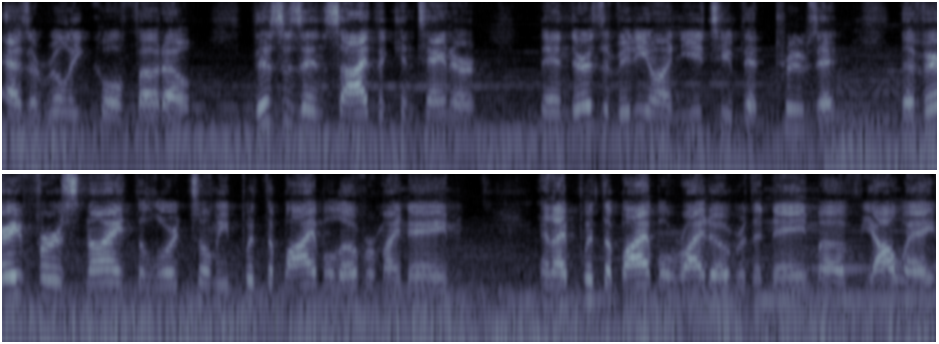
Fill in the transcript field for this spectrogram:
as a really cool photo, this is inside the container. Then there's a video on YouTube that proves it. The very first night, the Lord told me, put the Bible over my name and I put the Bible right over the name of Yahweh.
